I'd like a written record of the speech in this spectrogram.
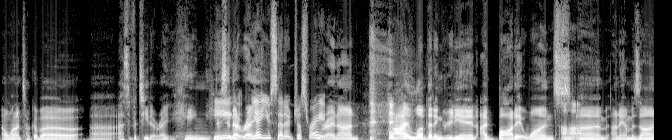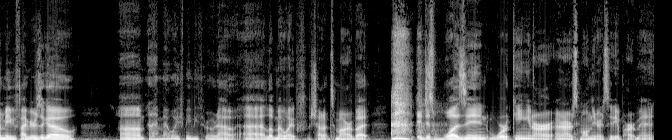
I want to talk about uh, asafoetida, right? Hing. Did I say that right? Yeah, you said it just right. Right on. I love that ingredient. I bought it once Uh-huh. um, on Amazon maybe five years ago. Um, and my wife made me throw it out. Uh, I love my wife. Shout out Tamara, but it just wasn't working in our in our small New York City apartment.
